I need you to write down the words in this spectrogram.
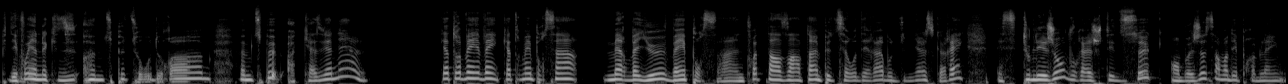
Puis des fois, il y en a qui disent un petit peu de rhum, un petit peu occasionnel. 80-20, 80, merveilleux, 20% Une fois de temps en temps, un peu de sirop d'érable ou du miel, c'est correct. Mais si tous les jours, vous rajoutez du sucre, on va juste avoir des problèmes.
